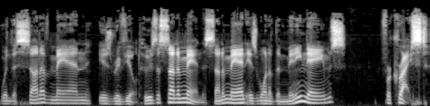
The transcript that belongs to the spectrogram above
When the Son of Man is revealed. Who's the Son of Man? The Son of Man is one of the many names for Christ.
